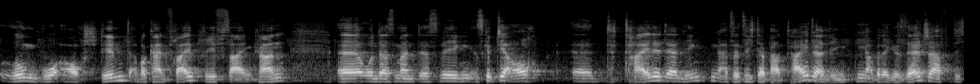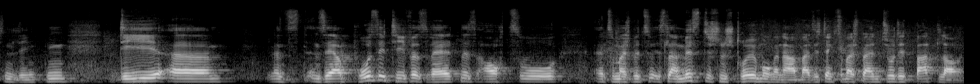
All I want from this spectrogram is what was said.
irgendwo auch stimmt, aber kein Freibrief sein kann. Äh, und dass man deswegen, es gibt ja auch Teile der Linken, also nicht der Partei der Linken, aber der gesellschaftlichen Linken, die äh, ein sehr positives Verhältnis auch zu äh, zum Beispiel zu islamistischen Strömungen haben. Also ich denke zum Beispiel an Judith Butler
